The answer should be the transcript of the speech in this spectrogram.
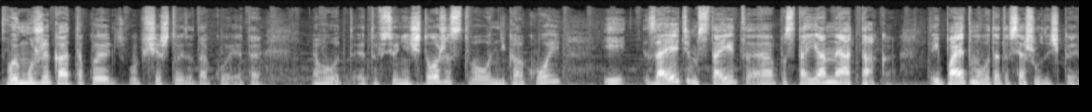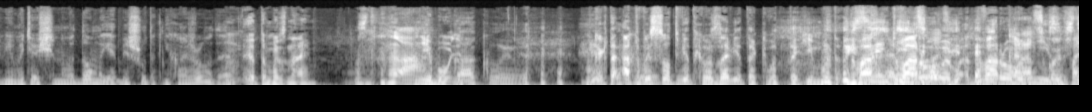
Твой мужик, а такой вообще что это такое? Это вот, это все ничтожество, он никакой. И за этим стоит э, постоянная атака. И поэтому вот эта вся шуточка. Мимо тещиного дома я без шуток не хожу, да? Это мы знаем. А, Не будем. Какой вы. Ну, как-то от высот Ветхого Завета к вот таким вот Ну, двор- извините. дворовым, дворовым низостям.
